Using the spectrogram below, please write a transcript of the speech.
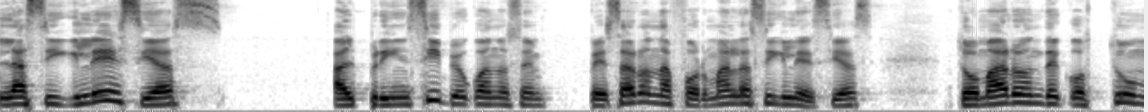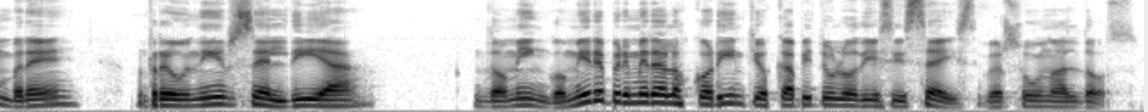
las iglesias, al principio, cuando se empezaron a formar las iglesias, tomaron de costumbre reunirse el día domingo. Mire primero a los Corintios capítulo 16, verso 1 al 2.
